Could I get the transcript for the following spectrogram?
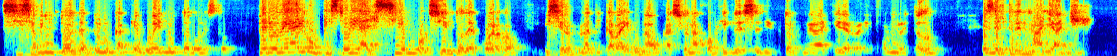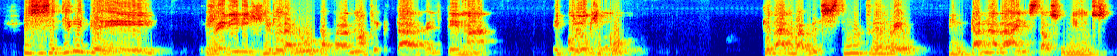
Si se habilitó el de Toluca, qué bueno todo esto. Pero de algo que estoy al 100% de acuerdo, y se lo platicaba en una ocasión a Jorge Iglesias, director general aquí de Radio Fórmula y todo, es el tren Maya, Angie. Y si se tiene que redirigir la ruta para no afectar el tema ecológico, qué bárbaro, el sistema férreo en Canadá, en Estados Unidos,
